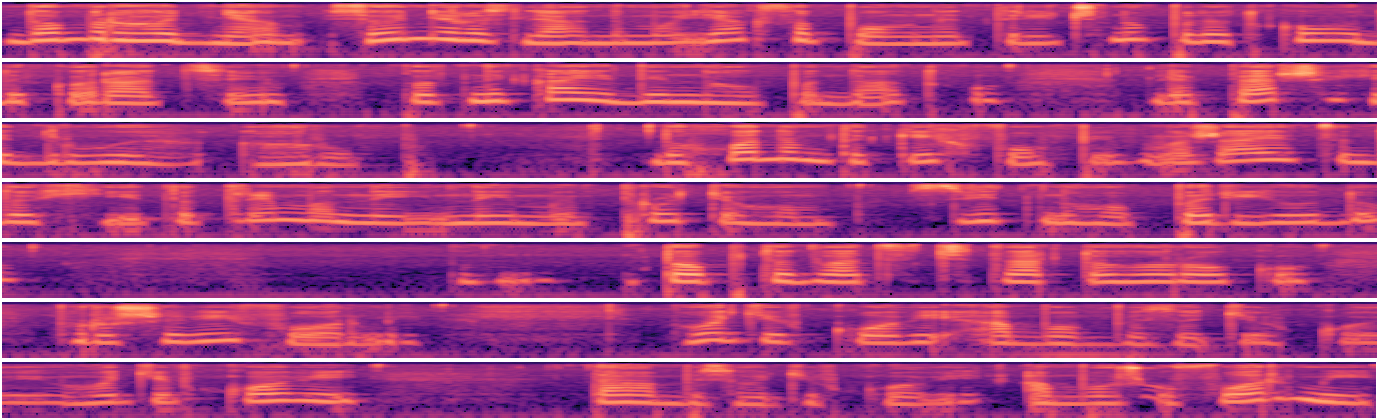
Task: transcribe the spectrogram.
Доброго дня! Сьогодні розглянемо, як заповнити річну податкову декларацію платника єдиного податку для перших і других груп. Доходом таких ФОПів вважається дохід, отриманий ними протягом звітного періоду, тобто 2024 року, в грошовій формі, готівковій або безготівковій, готівковій та безготівковій, або ж у формі,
